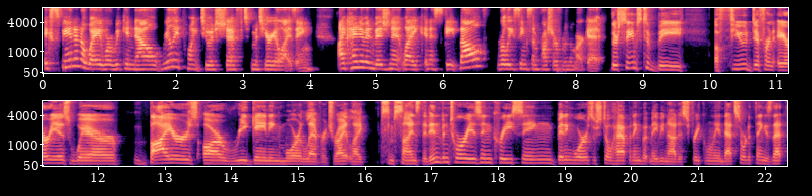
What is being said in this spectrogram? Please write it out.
expand in a way where we can now really point to a shift materializing. I kind of envision it like an escape valve releasing some pressure from the market. There seems to be a few different areas where buyers are regaining more leverage, right? Like some signs that inventory is increasing, bidding wars are still happening, but maybe not as frequently, and that sort of thing. Is that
